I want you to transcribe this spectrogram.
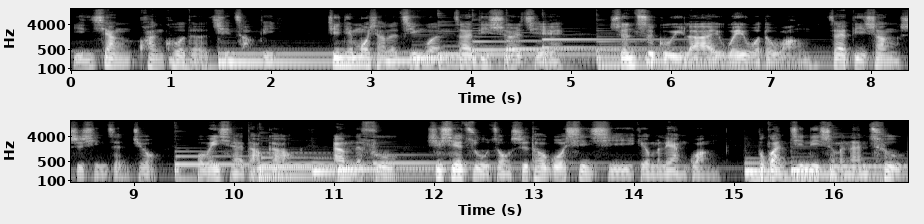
迎向宽阔的青草地。今天默想的经文在第十二节，神自古以来为我的王，在地上施行拯救。我们一起来祷告：爱我们的父，谢谢主总是透过信息给我们亮光，不管经历什么难处，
